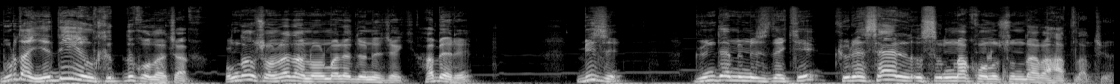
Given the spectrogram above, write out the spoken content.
burada yedi yıl kıtlık olacak. Ondan sonra da normale dönecek haberi bizi gündemimizdeki küresel ısınma konusunda rahatlatıyor.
